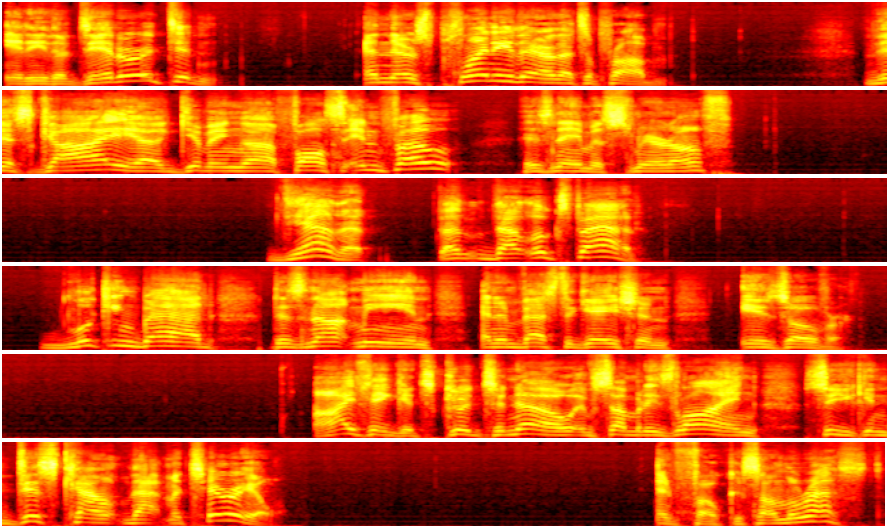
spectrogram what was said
It either did or it didn't. And there's plenty there that's a problem. This guy uh, giving uh, false info, his name is Smirnov. Yeah, that, that, that looks bad. Looking bad does not mean an investigation is over. I think it's good to know if somebody's lying so you can discount that material and focus on the rest.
